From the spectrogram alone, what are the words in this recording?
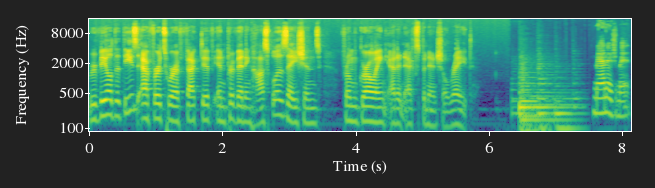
revealed that these efforts were effective in preventing hospitalizations from growing at an exponential rate. Management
